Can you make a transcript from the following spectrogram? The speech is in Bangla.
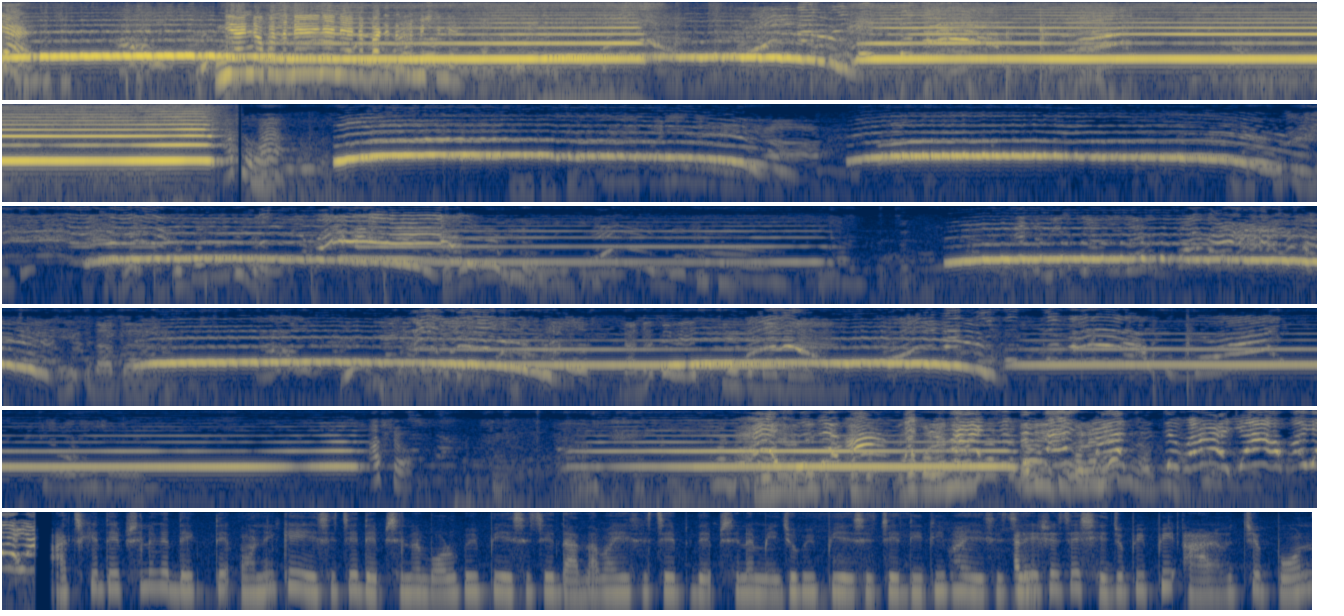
আজকে দেবসেনাকে দেখতে অনেকেই এসেছে দেবসেনার বড় পিপি এসেছে দাদা ভাই এসেছে দেবসেনা মেজো পিপি এসেছে দিদি ভাই এসেছে আর এসেছে সেজো পিপি আর হচ্ছে বোন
